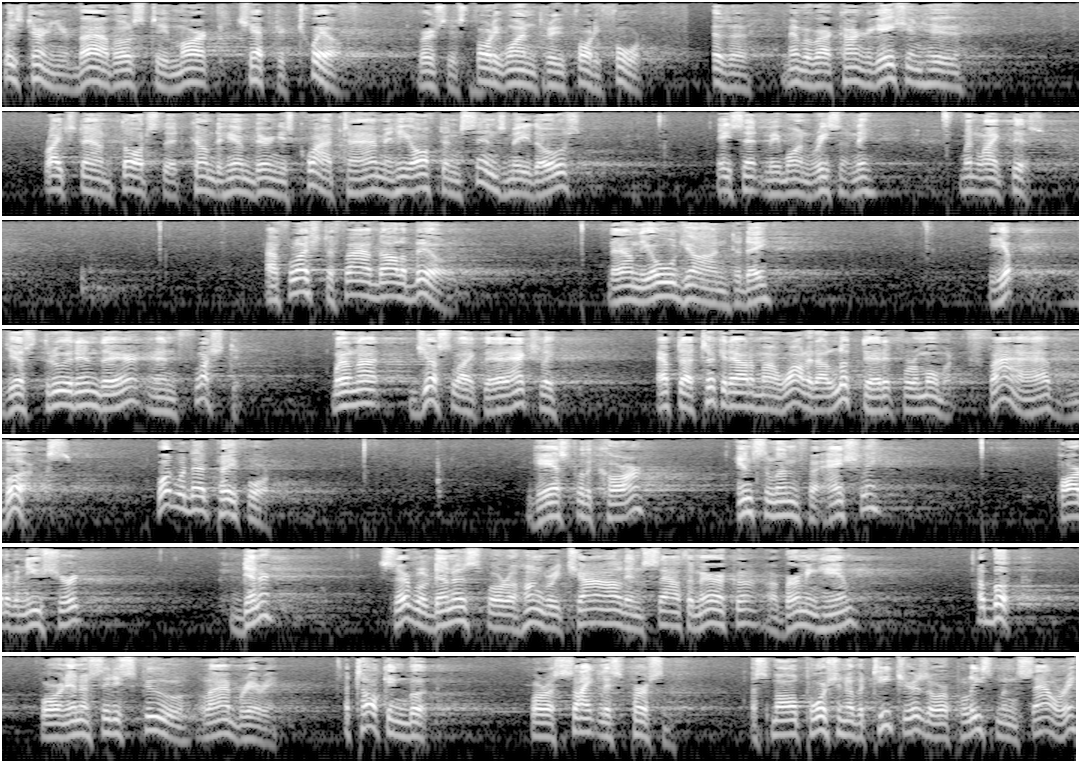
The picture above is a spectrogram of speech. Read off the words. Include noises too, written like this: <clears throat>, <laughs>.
Please turn in your Bibles to Mark chapter 12, verses 41 through 44. There's a member of our congregation who writes down thoughts that come to him during his quiet time, and he often sends me those. He sent me one recently. It Went like this. I flushed a $5 bill down the old John today. Yep, just threw it in there and flushed it. Well, not just like that. Actually, after I took it out of my wallet, I looked at it for a moment. Five bucks. What would that pay for? Gas for the car, insulin for Ashley, part of a new shirt, dinner, several dinners for a hungry child in South America or Birmingham, a book for an inner city school library, a talking book for a sightless person, a small portion of a teacher's or a policeman's salary,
